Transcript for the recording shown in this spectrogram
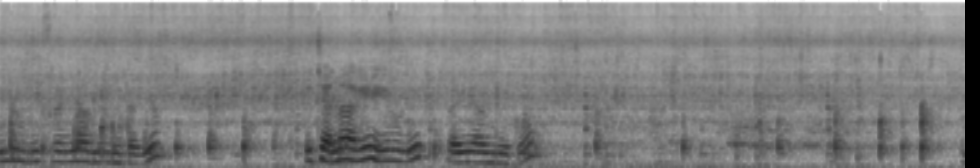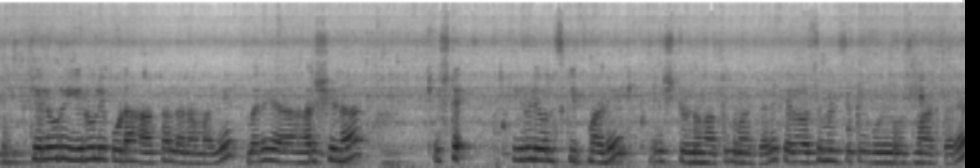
ಈರುಳ್ಳಿ ಫ್ರೈ ಆಗಲಿ ನೀಟಾಗಿ ಚೆನ್ನಾಗಿ ಈರುಳ್ಳಿ ಫ್ರೈ ಆಗಬೇಕು. ಕೆಲವರು ಈರುಳ್ಳಿ ಕೂಡ ಹಾಕಲ್ಲ ನಮ್ಮಲ್ಲಿ. ಬರೀ ಅರಿಶಿಣ ಇಷ್ಟೇ. ಈರುಳ್ಳಿ ಒಂದು ಸ್ಕಿಪ್ ಮಾಡಿ ಇಷ್ಟನ್ನು ಹಾಕಿ ಮಾಡ್ತಾರೆ. ಕೆಲವರು ಹಸಿಮೆಣಸಿಕಾಯಿ ಕೂಡ ಯೂಸ್ ಮಾಡ್ತಾರೆ.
